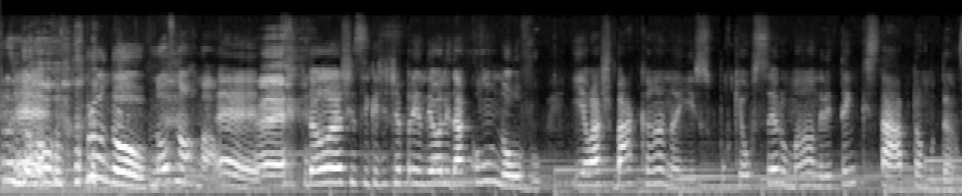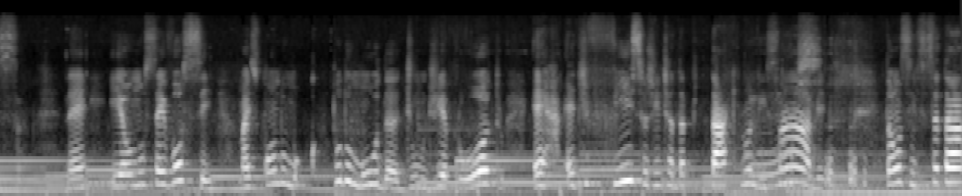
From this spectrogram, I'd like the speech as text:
Pro né? novo. Pro O novo. novo normal. É. É. Então eu acho assim que a gente aprendeu a lidar com o novo. E eu acho bacana isso, porque o ser humano ele tem que estar apto à mudança. Né? E eu não sei você, mas quando tudo muda de um dia para o outro, é, é difícil a gente adaptar aquilo ali, sabe? Então, assim, se você está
